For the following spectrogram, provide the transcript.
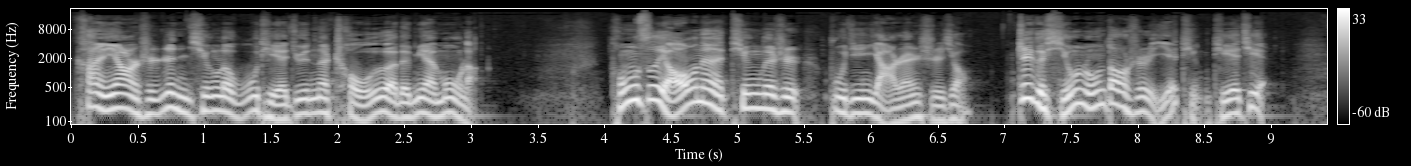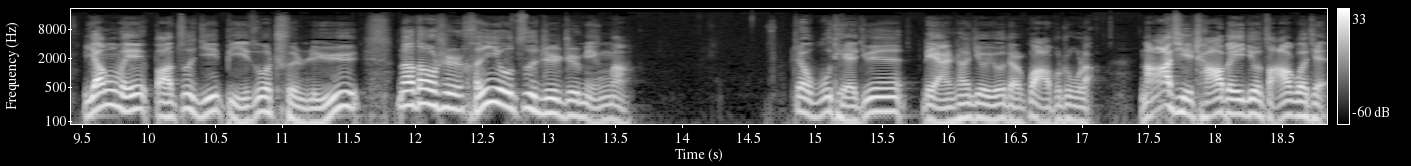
看样是认清了吴铁军那丑恶的面目了。佟思瑶呢，听的是不禁哑然失笑，这个形容倒是也挺贴切。杨伟把自己比作蠢驴，那倒是很有自知之明啊。这吴铁军脸上就有点挂不住了，拿起茶杯就砸过去。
